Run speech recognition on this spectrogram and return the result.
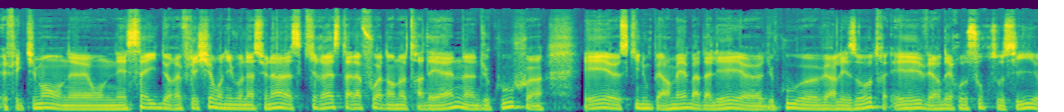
effectivement, on, on essaye de réfléchir au niveau national à ce qui reste à la fois dans notre ADN, du coup, et ce qui nous permet bah, d'aller du coup vers les autres et vers des ressources aussi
